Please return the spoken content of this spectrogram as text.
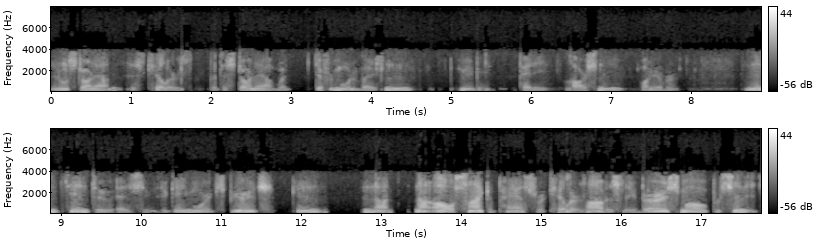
they don't start out as killers, but they start out with different motivation, maybe petty larceny, whatever, and then tend to, as they gain more experience, can not not all psychopaths are killers, obviously, a very small percentage.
